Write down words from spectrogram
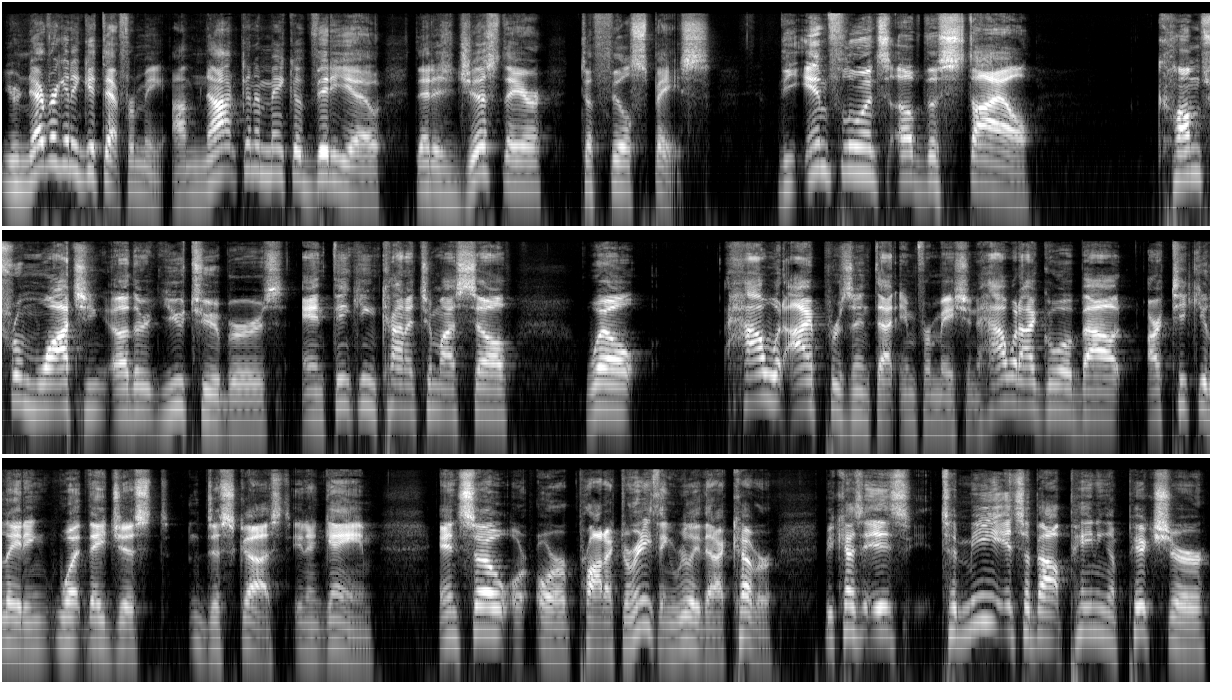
You're never going to get that from me. I'm not going to make a video that is just there to fill space. The influence of the style comes from watching other YouTubers and thinking kind of to myself, well, how would I present that information? How would I go about articulating what they just discussed in a game? And so, or, or a product or anything really that I cover because it's to me it's about painting a picture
